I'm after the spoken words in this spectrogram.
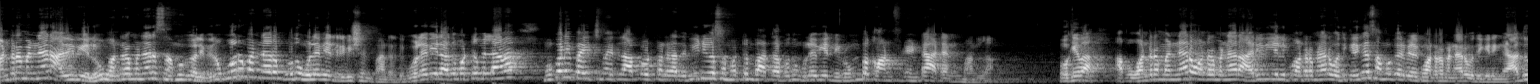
ஒன்றரை மணி நேரம் அறிவியலும் ஒன்றரை மணி நேரம் சமூக அறிவியலும் ஒரு மணி நேரம் போதும் உளவியல் ரிவிஷன் பண்றதுக்கு. உளவியல் அது மட்டும் இல்லாமல் முப்படை பயிற்சி மையத்தில் அப்லோட் பண்ற அந்த வீடியோஸை மட்டும் பார்த்தா போதும் உளவியல் நீ ரொம்ப கான்ஃபிடென்ட்டாக அட்டன் பண்ணலாம். ஓகேவா அப்போ ஒன்றரை மணி நேரம் ஒன்றரை மணி நேரம் அறிவியலுக்கு ஒன்றரை மணி நேரம் ஒதுக்கிறீங்க சமூக அறிவியலுக்கு ஒன்றரை மணி நேரம் ஒதுக்கிறீங்க அது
